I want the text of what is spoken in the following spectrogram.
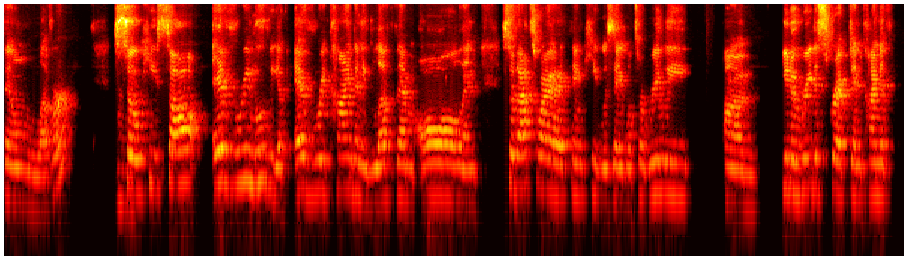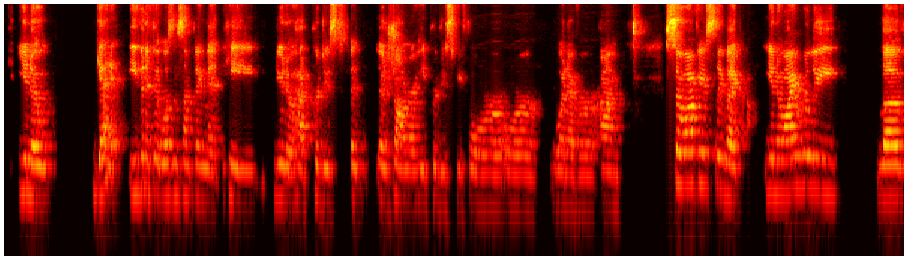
film lover Mm-hmm. So he saw every movie of every kind and he loved them all. And so that's why I think he was able to really, um, you know, read a script and kind of, you know, get it, even if it wasn't something that he, you know, had produced a, a genre he produced before or, or whatever. Um, so obviously, like, you know, I really love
